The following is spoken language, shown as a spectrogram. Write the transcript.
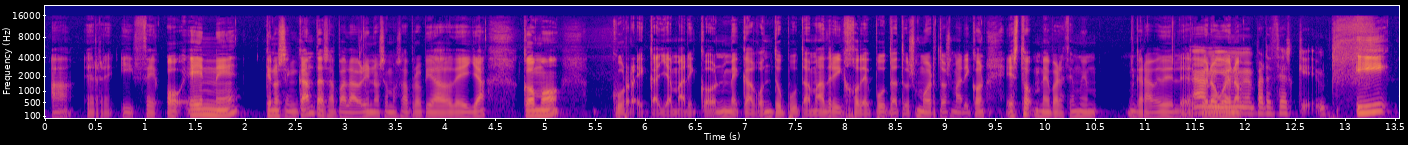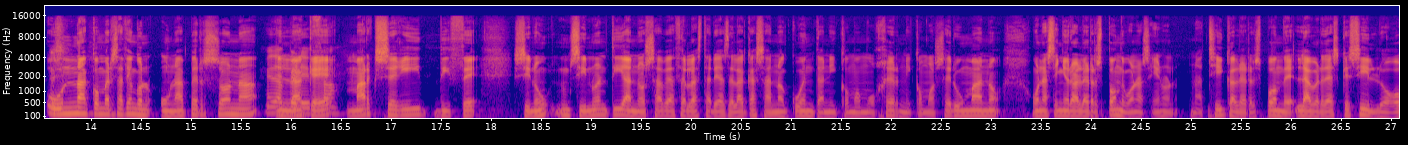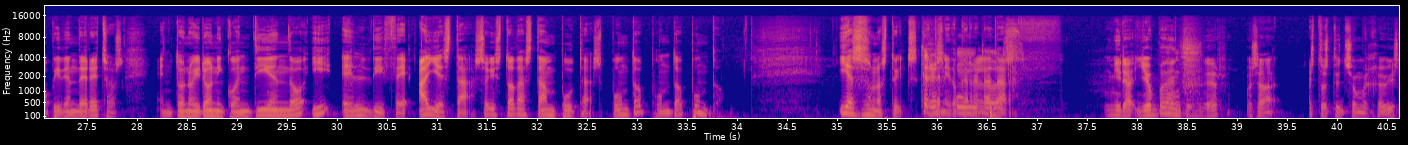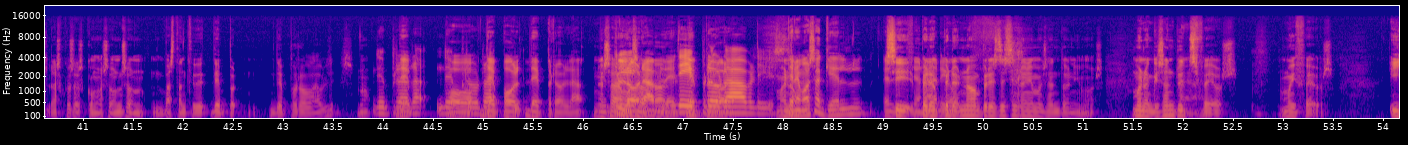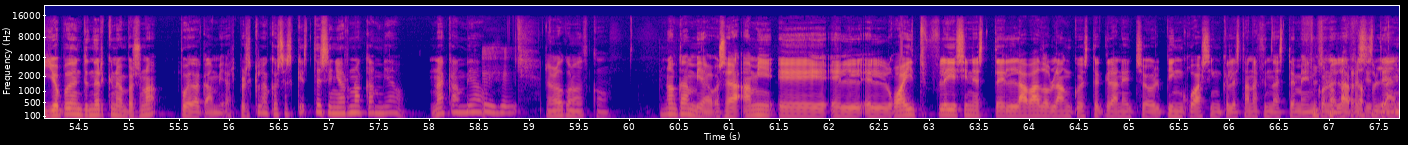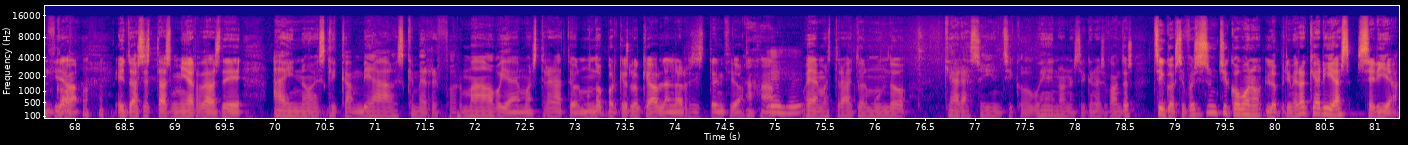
que nos encanta esa palabra y nos hemos apropiado de ella, como curra y calla, maricón, me cago en tu puta madre, hijo de puta, tus muertos, maricón. Esto me parece muy grave de leer, A pero mí bueno. me parece es que... pff, Y una conversación con una persona en la que. Mark Seguí dice, si, no, si una tía no sabe hacer las tareas de la casa, no cuenta ni como mujer ni como ser humano, una señora le responde, bueno, una señora, una chica le responde, la verdad es que sí, luego piden derechos en tono irónico, entiendo, y él dice, ahí está, sois todas tan putas, punto, punto, punto. Y esos son los tweets que he tenido que relatar. Mira, yo puedo entender, o sea, estos tweets son muy heavy, las cosas como son, son bastante de- de- deprobables, De, Deplorables. Bueno, Tenemos aquí el, el sí, pero, no, pero es de sinónimos y antónimos. Bueno, que son tweets Bueno. feos, muy feos. Y yo puedo entender que una persona pueda cambiar, pero es que la cosa es que este señor no ha cambiado, no ha cambiado. No lo conozco. No ha cambiado. O sea, a mí eh, el, el white flashing, este el lavado blanco este que le han hecho, el pink washing que le están haciendo a este men con la Lavado resistencia blanco. y todas estas mierdas de, ay, no, es que he cambiado, es que me he reformado, voy a demostrar a todo el mundo, porque es lo que habla en la resistencia. Ajá. Voy a demostrar a todo el mundo que ahora soy un chico bueno, no sé qué, no sé cuántos. Chicos, si fueses un chico bueno, lo primero que harías sería,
